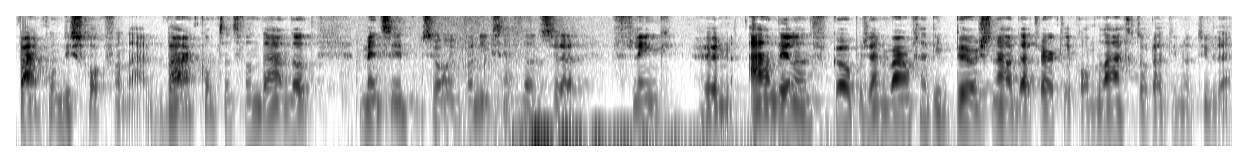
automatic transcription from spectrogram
waar komt die schok vandaan? Waar komt het vandaan dat mensen zo in paniek zijn dat ze flink hun aandelen aan het verkopen zijn? Waarom gaat die beurs nou daadwerkelijk omlaag doordat die notulen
